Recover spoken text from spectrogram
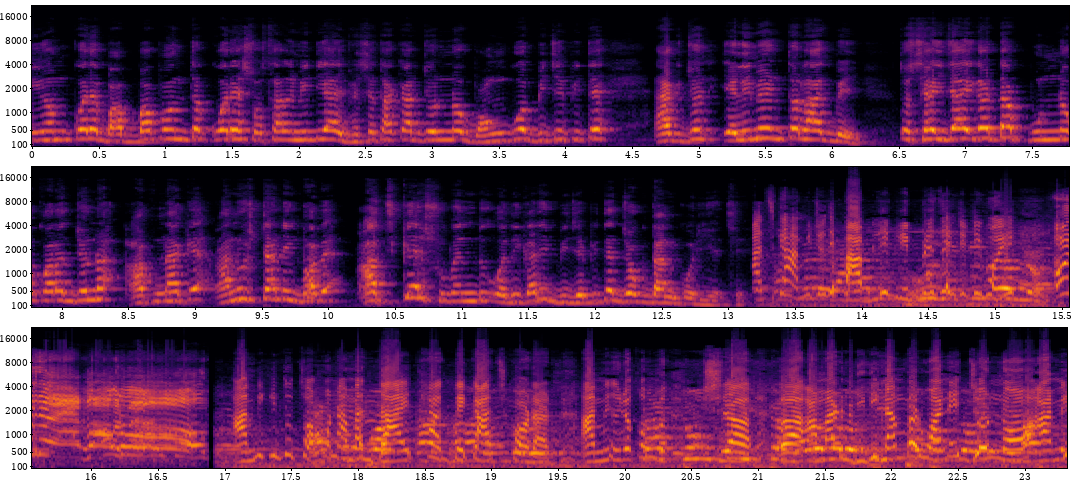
নিয়ম করে বাব্যাপন্ত করে সোশ্যাল মিডিয়ায় ভেসে থাকার জন্য বঙ্গ বিজেপিতে একজন এলিমেন্ট তো লাগবেই। তো সেই জায়গাটা পূর্ণ করার জন্য আপনাকে আনুষ্ঠানিকভাবে আজকে শুভেন্দু অধিকারী বিজেপিতে যোগদান করিয়েছে। আজকে আমি যদি পাবলিক রিপ্রেজেন্টেটিভ হই, আমি কিন্তু তখন আমার দায় থাকবে কাজ করার। আমি ওইরকম স- আমার দিদি নাম্বার ওয়ানের জন্য আমি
